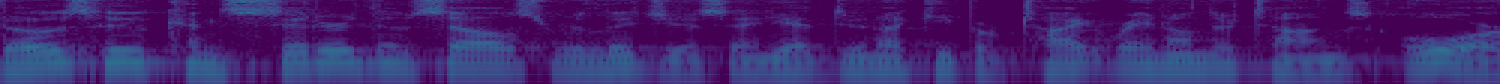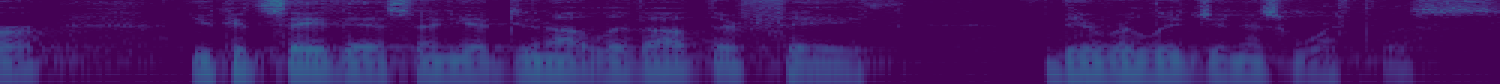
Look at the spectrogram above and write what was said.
Those who consider themselves religious and yet do not keep a tight rein on their tongues, or you could say this, and yet do not live out their faith, their religion is worthless,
